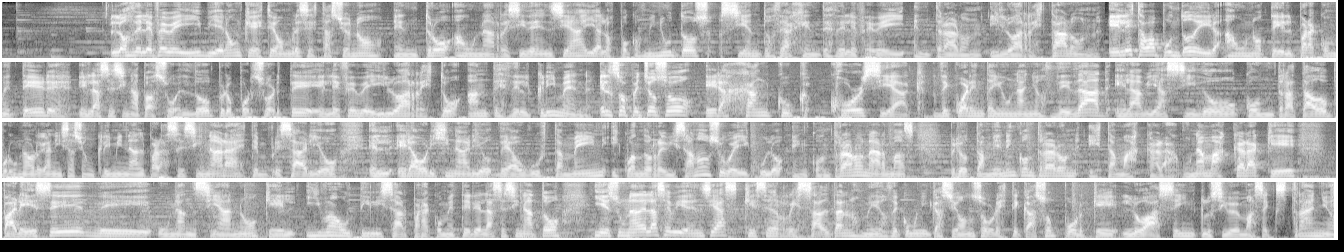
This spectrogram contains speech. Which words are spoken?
Los del FBI vieron que este hombre se estacionó, entró a una residencia y a los pocos minutos cientos de agentes del FBI entraron y lo arrestaron. Él estaba a punto de ir a un hotel para cometer el asesinato a sueldo, pero por suerte el FBI lo arrestó antes del crimen. El sospechoso era Hankook Korsiak, de 41 años de edad. Él había sido contratado por una organización criminal para asesinar a este empresario. Él era originario de Augusta, Maine, y cuando revisaron su vehículo encontraron armas, pero también encontraron esta máscara, una máscara que parece de un anciano que él iba a utilizar para cometer el asesinato y es una de las evidencias que se resaltan en los medios de comunicación sobre este caso porque lo hace inclusive más extraño.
